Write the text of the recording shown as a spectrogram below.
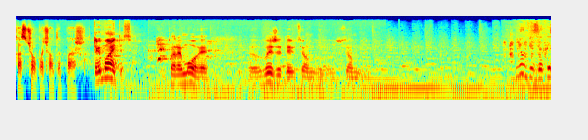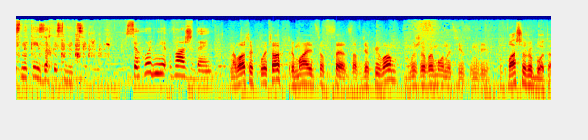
А з чого почати перше? Тримайтеся. перемоги, вижити в цьому всьому. Любі захисники і захисниці. Сьогодні ваш день. На ваших плечах тримається все. Завдяки вам ми живемо на цій землі. Ваша робота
